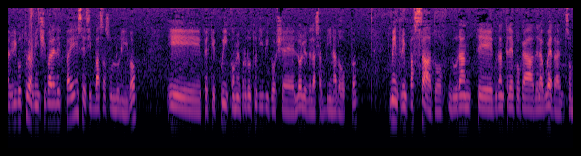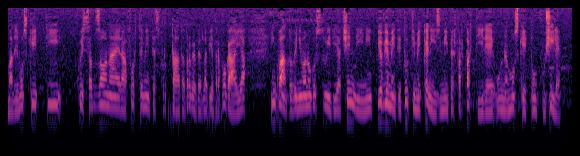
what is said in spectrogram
L'agricoltura principale del paese si basa sull'olivo, perché qui come prodotto tipico c'è l'olio della Sabina DOP, mentre in passato, durante, durante l'epoca della guerra insomma, dei moschetti, questa zona era fortemente sfruttata proprio per la pietra focaia, in quanto venivano costruiti accendini e ovviamente tutti i meccanismi per far partire un moschetto, un fucile.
